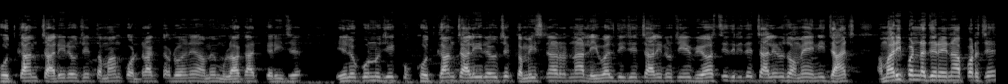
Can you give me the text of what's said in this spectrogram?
ખોદકામ ચાલી રહ્યું છે તમામ કોન્ટ્રાક્ટરોને અમે મુલાકાત કરી છે. એ લોકોનું જે ખોદકામ ચાલી રહ્યું છે, કમિશનરના લેવલથી જે ચાલી રહ્યું છે, એ વ્યવસ્થિત રીતે ચાલી રહ્યું છે. અમે એની જાંચ અમારી પણ નજર એના પર છે.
